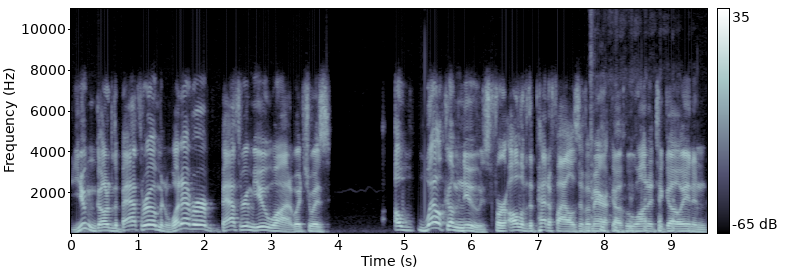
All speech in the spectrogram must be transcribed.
you can go to the bathroom and whatever bathroom you want which was a welcome news for all of the pedophiles of america who wanted to go in and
